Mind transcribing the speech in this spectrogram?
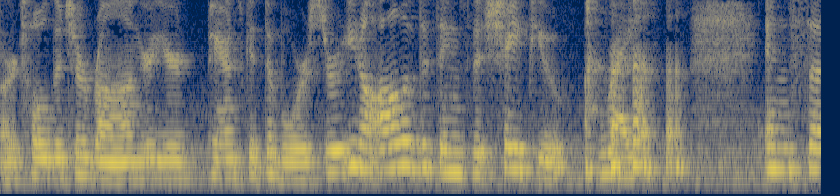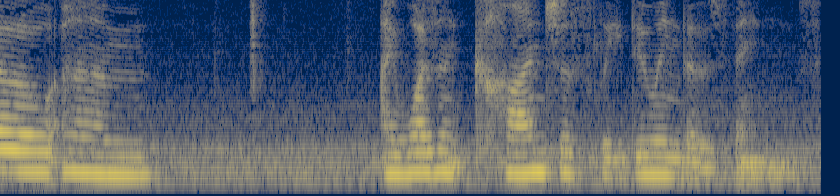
are told that you're wrong or your parents get divorced or you know all of the things that shape you. Right. and so um, I wasn't consciously doing those things,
